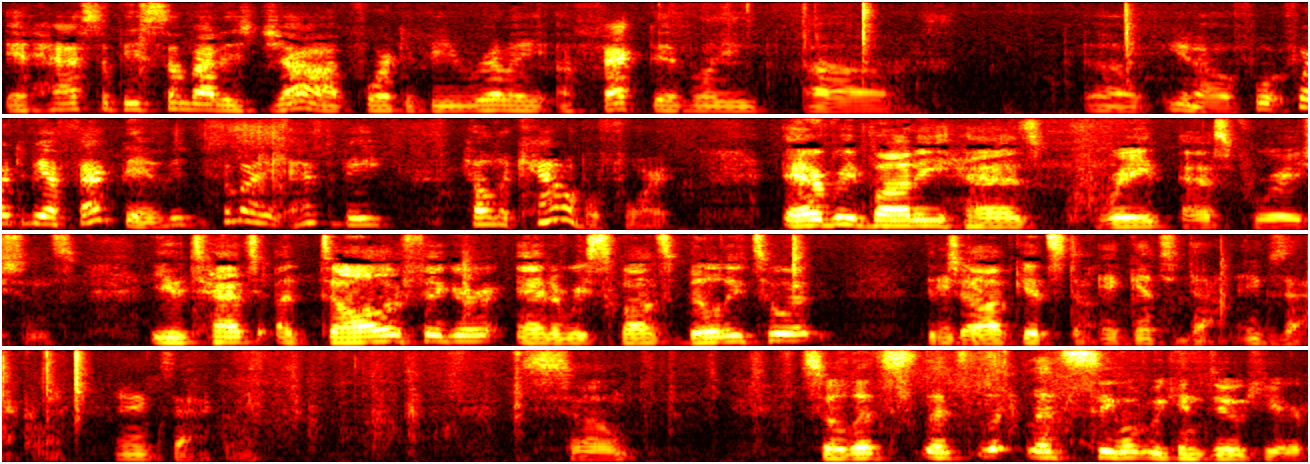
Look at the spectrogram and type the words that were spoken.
It has to be somebody's job for it to be really effectively, uh, uh, you know, for, for it to be effective. Somebody has to be held accountable for it. Everybody has great aspirations. You attach a dollar figure and a responsibility to it, the It job gets done. It gets done exactly, exactly. So, so let's let's let, let's see what we can do here.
